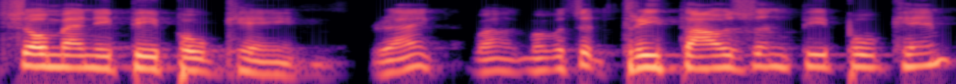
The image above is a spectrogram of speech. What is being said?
so many people came, right? Well, what was it, 3,000 people came?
